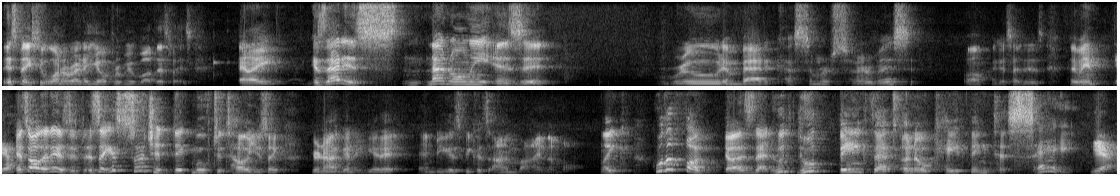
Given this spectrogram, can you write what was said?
This makes me want to write a Yelp review about this place, and like, because that is not only is it rude and bad customer service. Well, I guess that is. I mean, Yeah. it's all it is. It's, it's like it's such a dick move to tell you, it's like you're not gonna get it, and because because I'm buying them all. Like, who the fuck does that? Who who thinks that's an okay thing to say? Yeah.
